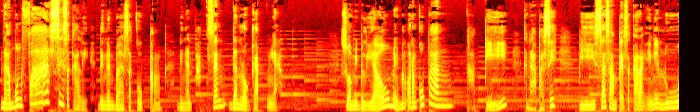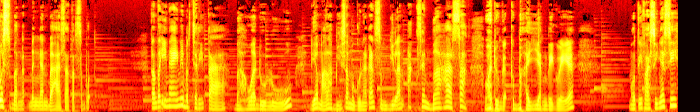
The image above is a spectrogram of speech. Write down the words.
namun fasih sekali dengan bahasa Kupang, dengan aksen dan logatnya. Suami beliau memang orang Kupang, tapi kenapa sih bisa sampai sekarang ini luas banget dengan bahasa tersebut? Tante Ina ini bercerita bahwa dulu dia malah bisa menggunakan sembilan aksen bahasa. Waduh nggak kebayang deh gue ya. Motivasinya sih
